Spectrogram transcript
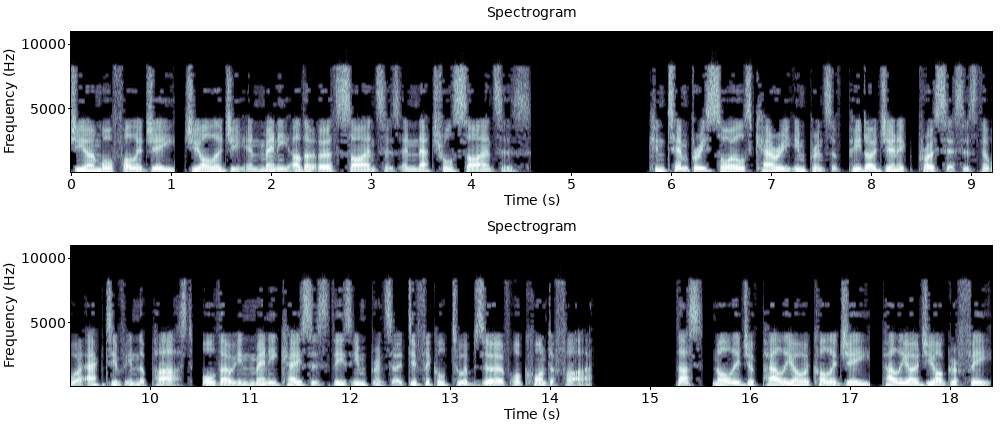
geomorphology, geology and many other earth sciences and natural sciences. Contemporary soils carry imprints of pedogenic processes that were active in the past, although in many cases these imprints are difficult to observe or quantify. Thus, knowledge of paleoecology, paleogeography,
